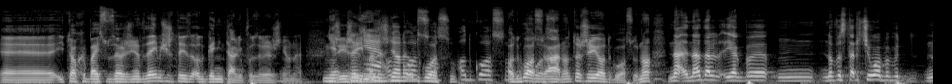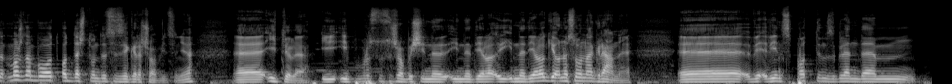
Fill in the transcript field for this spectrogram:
E, I to chyba jest uzależnione. Wydaje mi się, że to jest od genitaliów uzależnione. Nie, że jeżeli Nie, uzależnione od głosu. Od głosu. od głosu, a no to żyje od głosu. No, na, nadal jakby, mm, no wystarczyłoby, no, można było oddać tą decyzję graczowi, co nie? E, I tyle. I, I po prostu słyszałbyś inne, inne, dialogi, inne dialogi, one są nagrane. E, więc pod tym względem E,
